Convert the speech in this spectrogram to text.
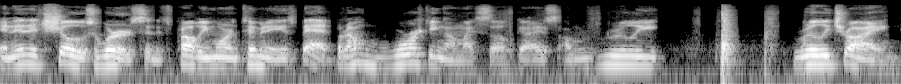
And then it shows worse, and it's probably more intimidating. It's bad, but I'm working on myself, guys. I'm really, really trying.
